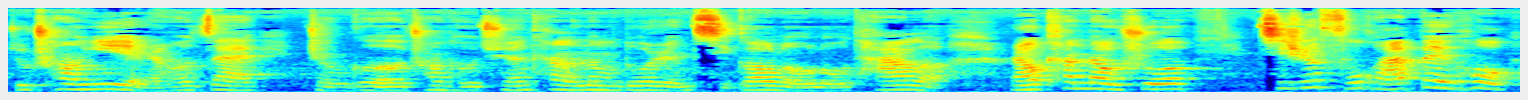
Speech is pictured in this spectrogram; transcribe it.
就创业，然后在整个创投圈看了那么多人起高楼楼塌了，然后看到说，其实浮华背后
